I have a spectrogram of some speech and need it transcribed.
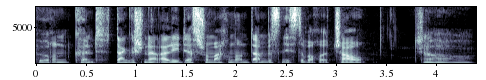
hören könnt. Dankeschön an alle, die das schon machen und dann bis nächste Woche. Ciao. Ciao.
